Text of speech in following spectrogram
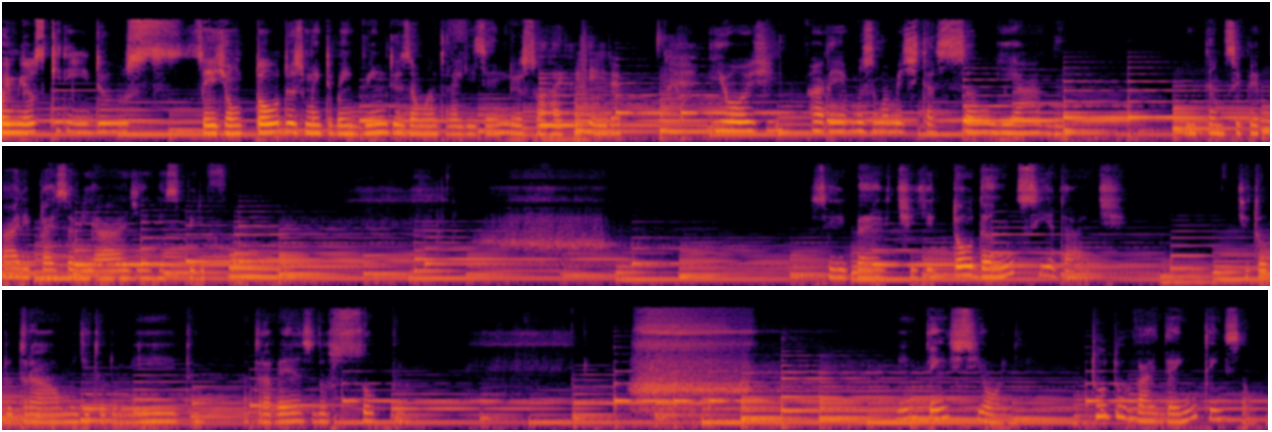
Oi, meus queridos, sejam todos muito bem-vindos ao Mantralizando. Eu sou a Rai Ferreira e hoje faremos uma meditação guiada. Então, se prepare para essa viagem, respire fundo. Se liberte de toda ansiedade, de todo trauma, de todo medo, através do sopro intencione. Tudo vai da intenção.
